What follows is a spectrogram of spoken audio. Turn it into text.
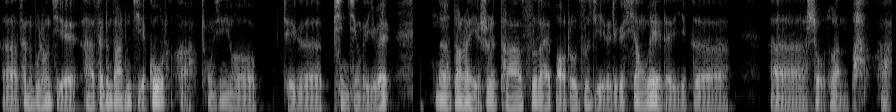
呃财政部长解啊财政大臣解雇了啊，重新又这个聘请了一位，那当然也是特拉斯来保住自己的这个相位的一个呃手段吧啊，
